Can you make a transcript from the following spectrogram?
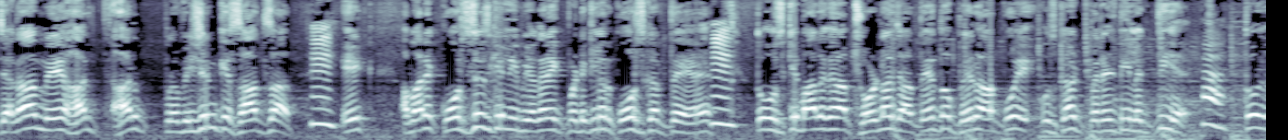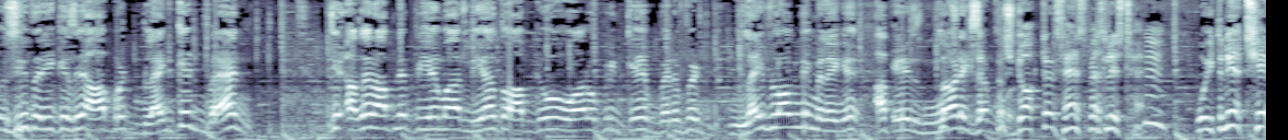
जगह में हर हर प्रोविज़न के साथ साथ एक हमारे कोर्सेज के लिए भी अगर एक पर्टिकुलर कोर्स करते हैं तो उसके बाद अगर आप छोड़ना चाहते हैं तो फिर आपको उसका पेनल्टी लगती है। हाँ। तो इसी तरीके से आप ब्लैंकेट बैन कि अगर आपने पीएमआर लिया तो आपको ओआरओपी के बेनिफिट लाइफ लॉन्ग नहीं मिलेंगे। अब इज़ नॉट एक्सेप्ट कुछ डॉक्टर्स हैं स्पेशलिस्ट हैं। वो इतने अच्छे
